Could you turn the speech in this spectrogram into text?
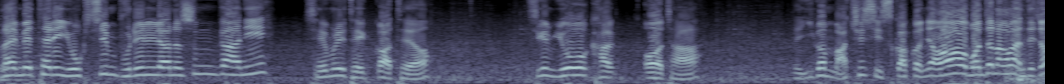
라인메탈이 욕심 부리려는 순간이 재물이 될 것 같아요. 지금 요 각, 어, 자. 네, 이건 맞출 수 있을 것 같거든요. 어, 먼저 나가면 안 되죠?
